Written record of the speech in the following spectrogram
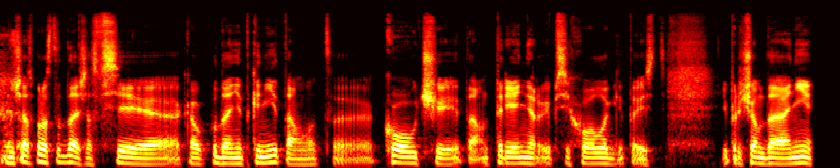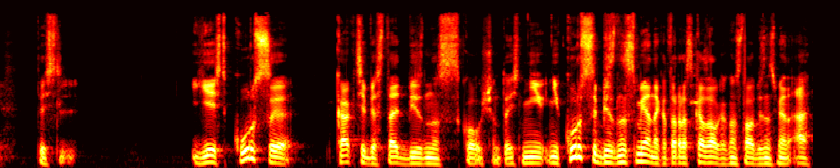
Ну, сейчас просто, да, сейчас все, куда ни ткни, там вот э, коучи, там тренеры, психологи, то есть, и причем, да, они, то есть, есть курсы как тебе стать бизнес-коучем. То есть не, не курсы бизнесмена, который рассказал, как он стал бизнесменом, а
